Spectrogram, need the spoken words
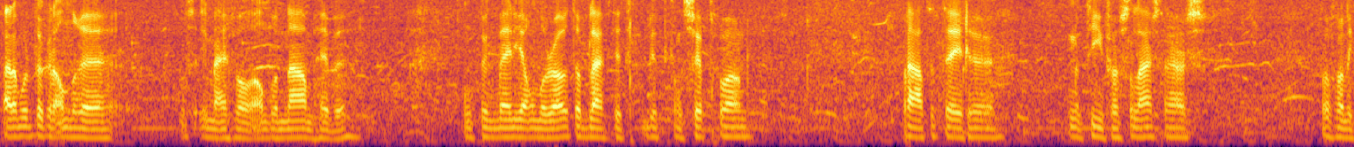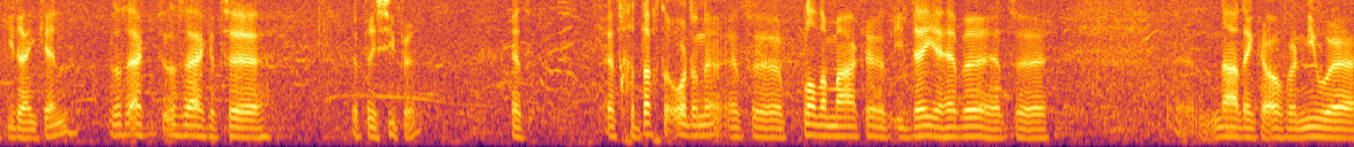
Maar dan moet het ook een andere, in mijn geval een andere naam hebben. Want Punk Media on the Road, dan blijft dit, dit concept gewoon praten tegen mijn team vaste luisteraars. Waarvan ik iedereen ken. Dat is eigenlijk, dat is eigenlijk het, uh, het principe. Het, het gedachten ordenen, het uh, plannen maken, het ideeën hebben, het uh, nadenken over nieuwe,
